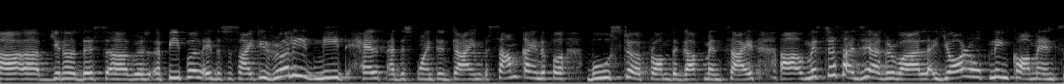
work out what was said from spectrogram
uh, you know, this uh, people in the society really need help at this point in time, some kind of a booster from the government side. Uh, Mr. Sanjay Aggarwal, your opening comments,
